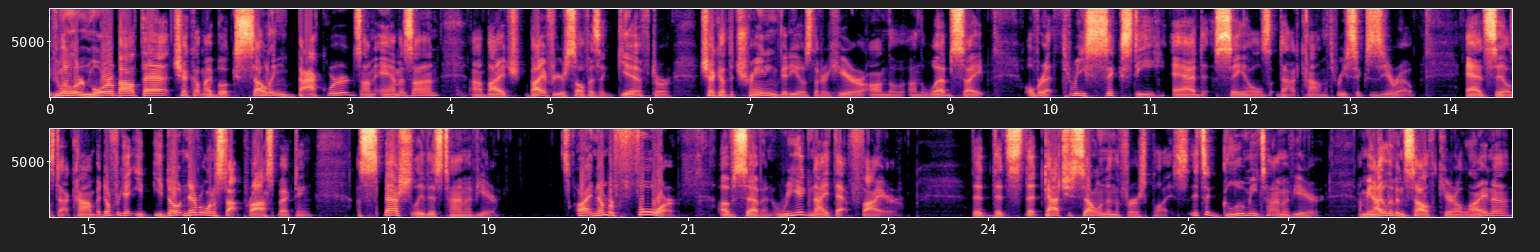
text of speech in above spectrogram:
if you want to learn more about that, check out my book, Selling Backwards, on Amazon. Uh, buy, it, buy it for yourself as a gift or check out the training videos that are here on the, on the website over at 360adsales.com, 360 adsales.com. But don't forget, you, you don't never want to stop prospecting, especially this time of year. All right, number four of seven, reignite that fire that that's that got you selling in the first place. It's a gloomy time of year. I mean, I live in South Carolina.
